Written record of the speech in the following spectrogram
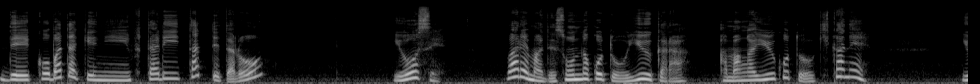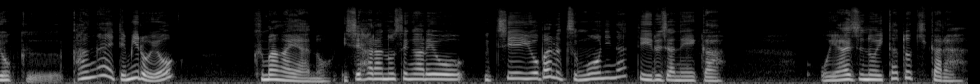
で小畑に二人立ってたろよせ、我までそんなことを言うから尼が言うことを聞かねえ。よく考えてみろよ。熊谷の石原のせがれをうちへ呼ばる都合になっているじゃねえか。親父のいた時から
